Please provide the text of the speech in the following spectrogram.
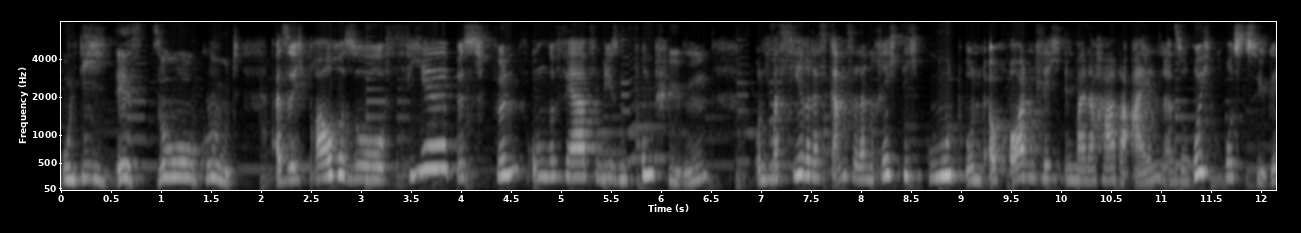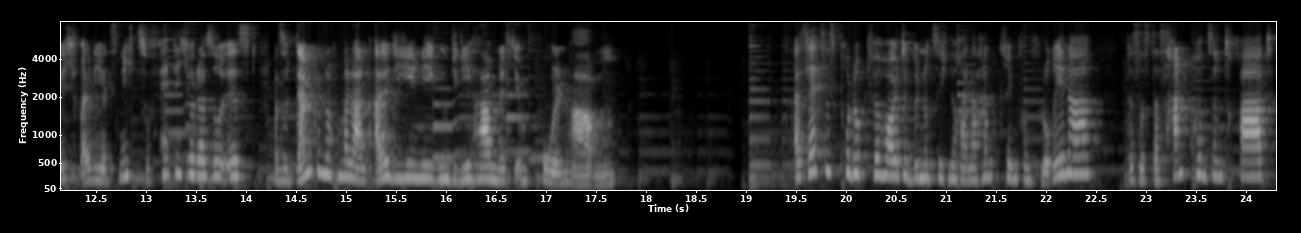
Und die ist so gut. Also ich brauche so vier bis fünf ungefähr von diesen Pumphüben und massiere das Ganze dann richtig gut und auch ordentlich in meine Haare ein. Also ruhig großzügig, weil die jetzt nicht zu fettig oder so ist. Also danke nochmal an all diejenigen, die die Haarmilch empfohlen haben. Als letztes Produkt für heute benutze ich noch eine Handcreme von Florena. Das ist das Handkonzentrat.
